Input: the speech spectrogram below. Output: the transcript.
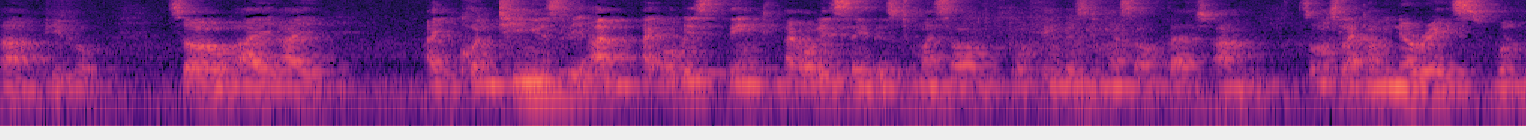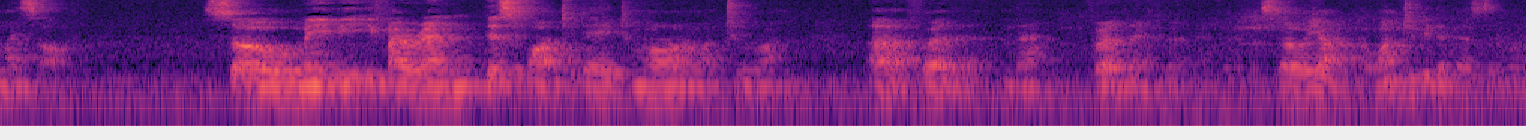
um, people. So I, I, I continuously, I'm, I always think, I always say this to myself or think this to myself that I'm, it's almost like I'm in a race with myself. So maybe if I ran this far today, tomorrow I want to run uh, further and then further and further and further. So yeah, I want to be the best at what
